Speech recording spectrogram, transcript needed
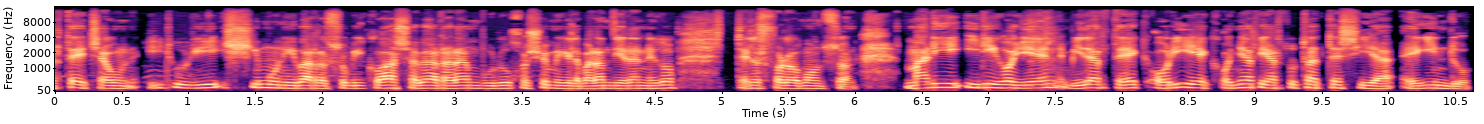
arte etxaun iruri Simun Ibarra zubikoa Saber Aramburu Jose Miguel Barandieran edo Telesforo Montzon. Mari irigoien bidarteek horiek oinarri hartuta tesia egin du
